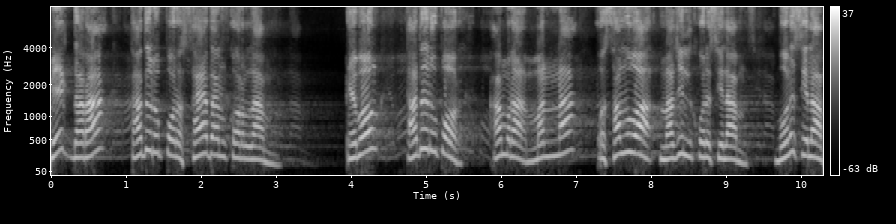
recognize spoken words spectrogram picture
মেঘ দ্বারা তাদের উপর ছায়াদান করলাম এবং তাদের উপর আমরা মান্না ও সালুয়া নাজিল করেছিলাম বলেছিলাম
